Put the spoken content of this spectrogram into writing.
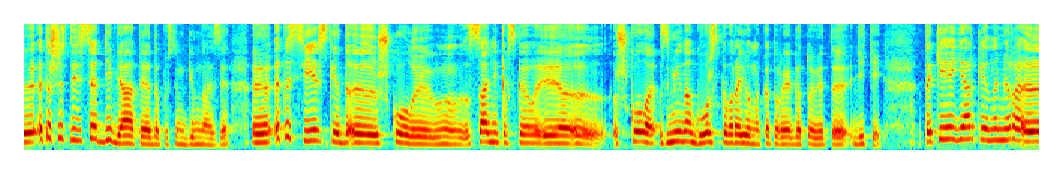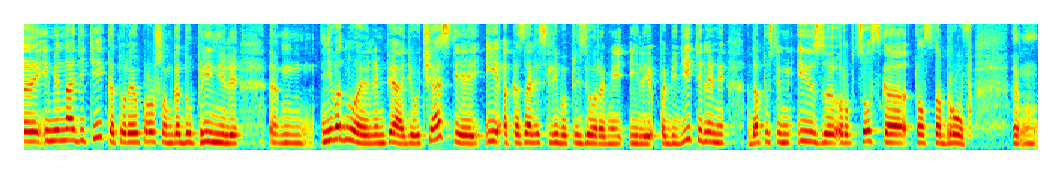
это 69-я, допустим, гимназия. Э, это сельские э, школы, Санниковская школа Змеиногорского района, которая готовит детей. Такие яркие номера, имена детей, которые в прошлом году приняли Эм, ни в одной Олимпиаде участие и оказались либо призерами или победителями. Допустим, из Рубцовска-Толстобров эм,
